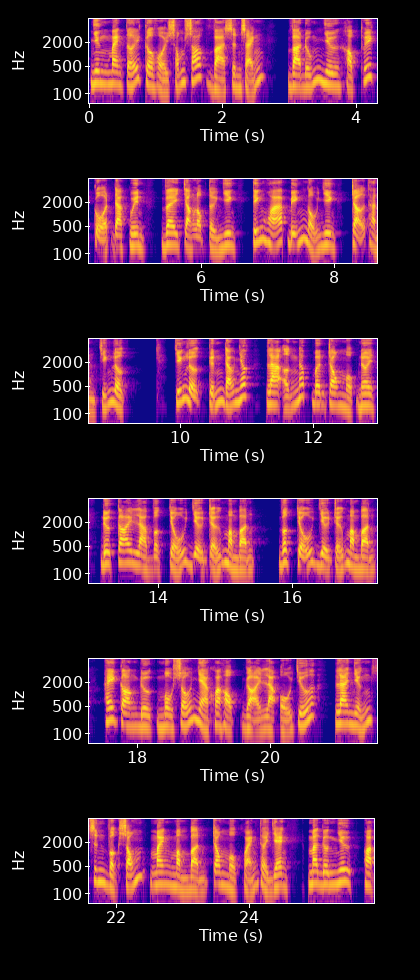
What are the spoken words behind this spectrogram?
nhưng mang tới cơ hội sống sót và sinh sản. Và đúng như học thuyết của Darwin về chọn lọc tự nhiên, tiến hóa biến ngẫu nhiên trở thành chiến lược. Chiến lược kín đáo nhất là ẩn nấp bên trong một nơi được coi là vật chủ dự trữ mầm bệnh. Vật chủ dự trữ mầm bệnh hay còn được một số nhà khoa học gọi là ổ chứa là những sinh vật sống mang mầm bệnh trong một khoảng thời gian mà gần như hoặc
